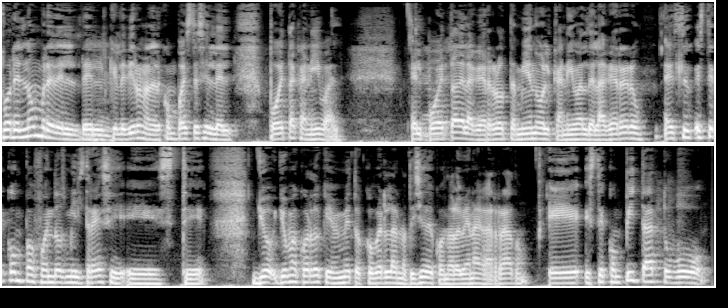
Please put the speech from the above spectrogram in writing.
por el nombre del, del que le dieron al compa, este es el del poeta caníbal. El poeta de la Guerrero también, o el caníbal de la Guerrero. Este, este compa fue en 2013. Este, yo, yo me acuerdo que a mí me tocó ver la noticia de cuando lo habían agarrado. Eh, este compita tuvo,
